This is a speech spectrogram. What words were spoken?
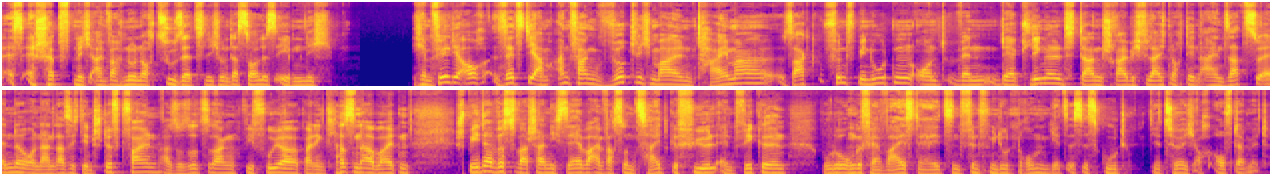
es erschöpft mich einfach nur noch zusätzlich und das soll es eben nicht. Ich empfehle dir auch, setz dir am Anfang wirklich mal einen Timer, sag fünf Minuten und wenn der klingelt, dann schreibe ich vielleicht noch den einen Satz zu Ende und dann lasse ich den Stift fallen. Also sozusagen wie früher bei den Klassenarbeiten. Später wirst du wahrscheinlich selber einfach so ein Zeitgefühl entwickeln, wo du ungefähr weißt, ja, jetzt sind fünf Minuten rum, jetzt ist es gut, jetzt höre ich auch auf damit.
